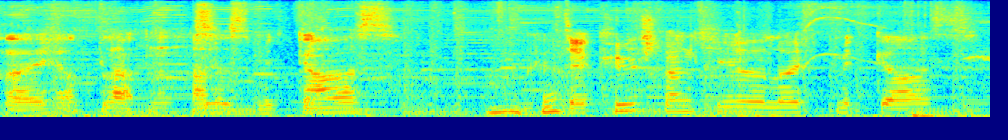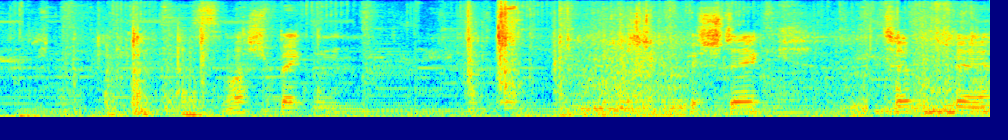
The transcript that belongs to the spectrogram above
drei Herdplatten, alles mit Gas. Okay. Der Kühlschrank hier läuft mit Gas. Das Waschbecken, Besteck, Töpfe.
